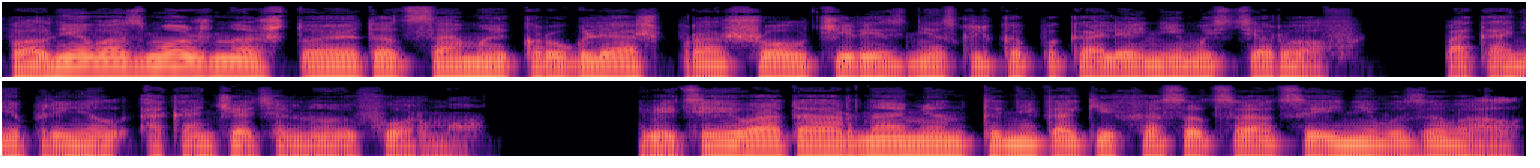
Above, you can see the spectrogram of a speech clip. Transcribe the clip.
Вполне возможно, что этот самый кругляш прошел через несколько поколений мастеров, пока не принял окончательную форму. Витиевато орнамент никаких ассоциаций не вызывал,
